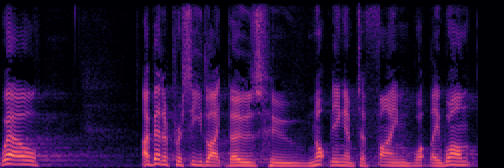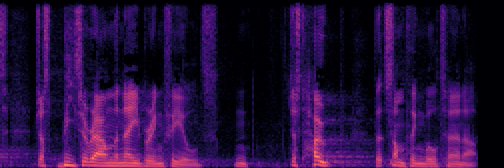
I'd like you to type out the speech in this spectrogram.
Well, I better proceed like those who, not being able to find what they want, just beat around the neighbouring fields and just hope that something will turn up.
